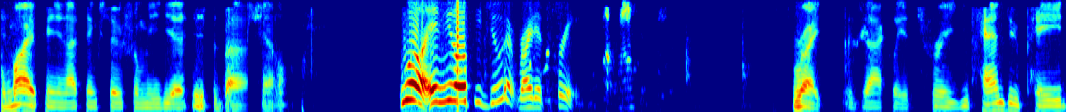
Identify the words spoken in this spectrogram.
in my opinion, I think social media is the best channel. Well, and you know, if you do it right, it's free. Right, exactly. It's free. You can do paid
